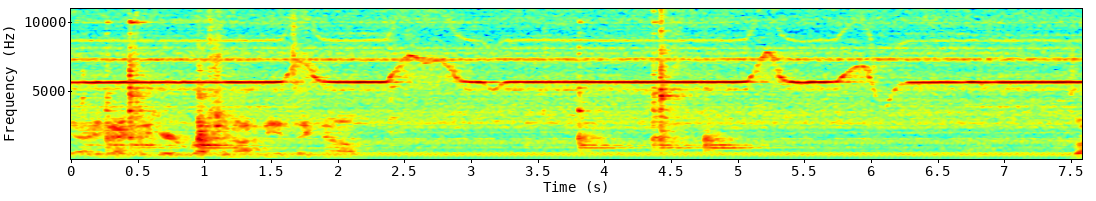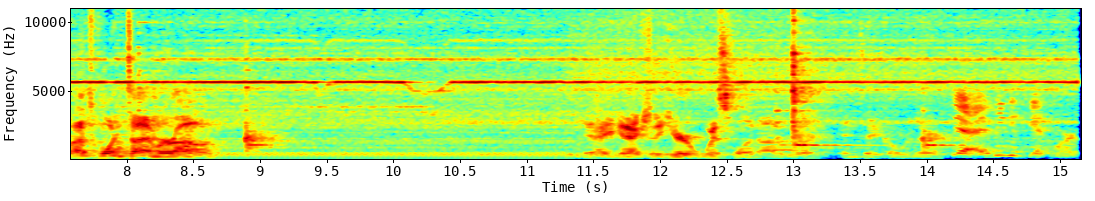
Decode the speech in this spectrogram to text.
Yeah, you can actually hear it rushing out of the intake now. So that's one time around. Can actually hear it whistling out of the intake over there. Yeah, I think it's getting worse.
